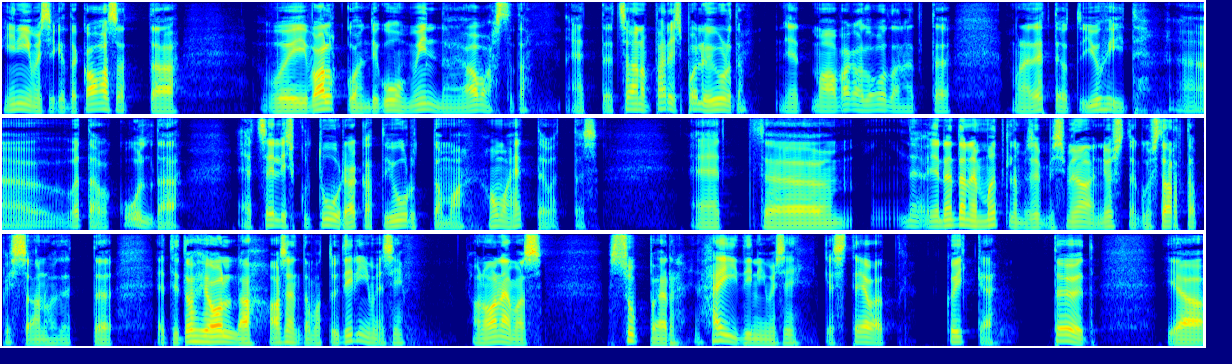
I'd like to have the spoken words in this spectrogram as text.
inimesi, keda kaasata või valdkondi, kuhu minna ja avastada. et, et see annab päris palju juurde, nii et ma väga loodan, et mõned ettevõtte juhid äh, võtavad kuulda, et sellist kultuuri hakata juurutama oma ettevõttes. et äh, ja need on need mõtlemised, mis mina olen just nagu startup'is saanud, et, et ei tohi olla asendamatuid inimesi, on olemas super häid inimesi, kes teevad kõike tööd ja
